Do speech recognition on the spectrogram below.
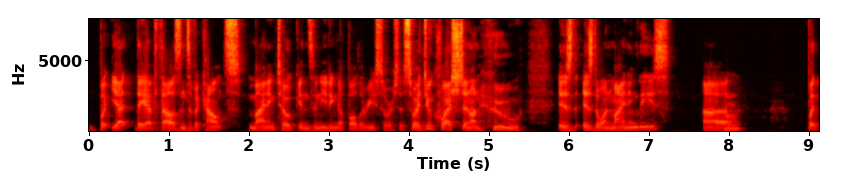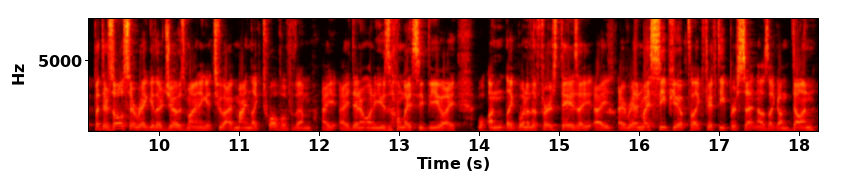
but yet they have thousands of accounts mining tokens and eating up all the resources. So I do question on who is is the one mining these. Uh, But but there's also regular Joes mining it too. I mined like 12 of them. I, I didn't want to use all my CPU. I on like one of the first days I, I, I ran my CPU up to like 50% and I was like I'm done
